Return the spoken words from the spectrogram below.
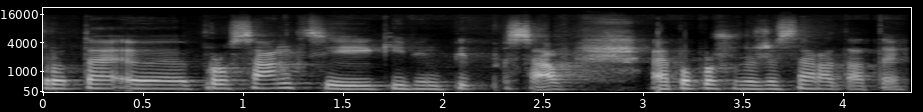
про те про санкції, які він підписав. Попрошу режисера дати.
